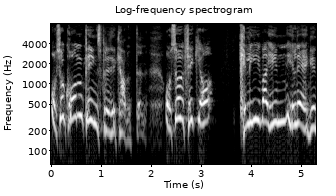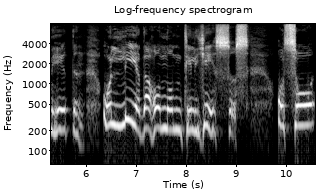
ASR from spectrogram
Och så kom pingstpredikanten. Och så fick jag kliva in i lägenheten och leda honom till Jesus. Och så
